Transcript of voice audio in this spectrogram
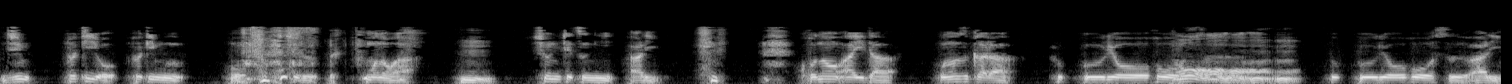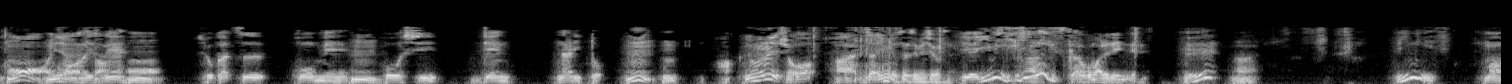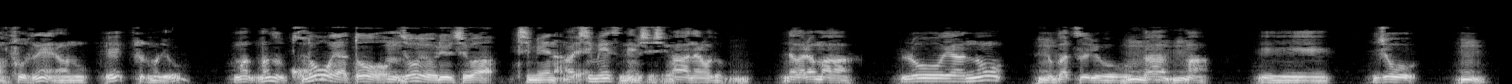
じ、時を、時むを知る者は、うん。春節にあり、この間、この図から、副領おうおう法おうおうおう数、副領法数あり、おういいじゃないですか。あいいですね諸葛方明、うん法師、伝、なりと。うん。うん。読めるでしょ？はい。じゃあ意味を説明してください。いや、意味、意味ですか？ここまででいいんで。え？は意味？まあ、そうですね。あの、え？ちょっと待てよ。ま、まず、い。牢屋とうん上陽流中は地名なんあ、で。地名ですね。無視しああ、なるほど。んだからまあ、牢屋の諸葛亮が、まあ、えー、上、うん。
